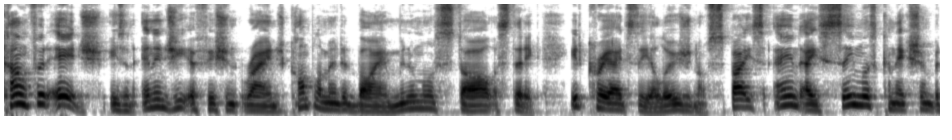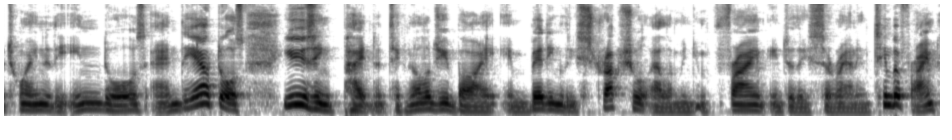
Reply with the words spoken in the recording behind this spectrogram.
Comfort Edge is an energy efficient range complemented by a minimalist style aesthetic. It creates the illusion of space and a seamless connection between the indoors and the outdoors, using patented technology by embedding the structural aluminium frame into the surrounding timber frame.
